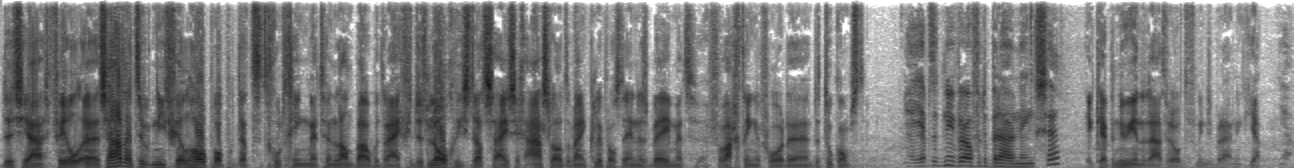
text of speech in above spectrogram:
Dus ja, veel, uh, ze hadden natuurlijk niet veel hoop op dat het goed ging met hun landbouwbedrijfje. Dus logisch dat zij zich aansloten bij een club als de NSB met verwachtingen voor de, de toekomst. Ja, je hebt het nu weer over de Bruinings, hè? Ik heb het nu inderdaad weer over de familie Bruining, ja. ja.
